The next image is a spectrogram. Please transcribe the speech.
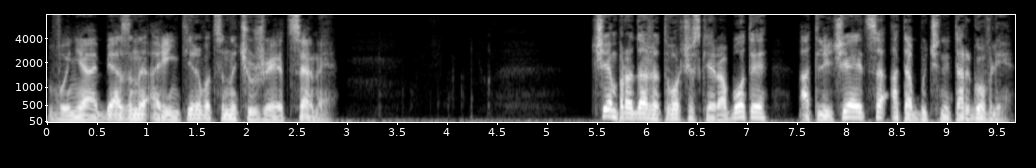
Вы не обязаны ориентироваться на чужие цены. Чем продажа творческой работы отличается от обычной торговли?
